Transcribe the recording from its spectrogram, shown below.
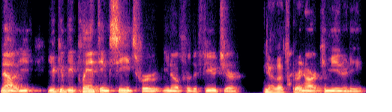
No you, you could be planting seeds for you know for the future yeah that's great. in our community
